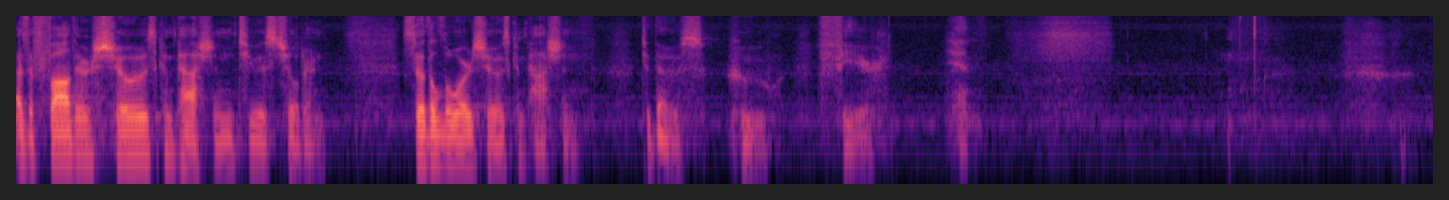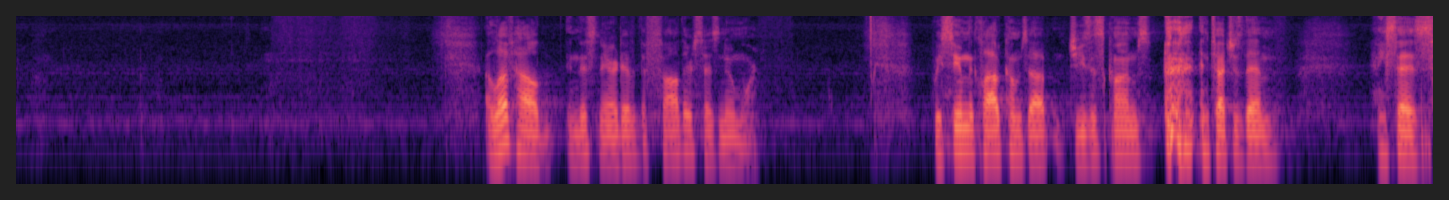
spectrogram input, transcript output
As a father shows compassion to his children, so the Lord shows compassion to those who fear I love how in this narrative, the Father says no more. We see him, the cloud comes up, Jesus comes and touches them, and he says,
